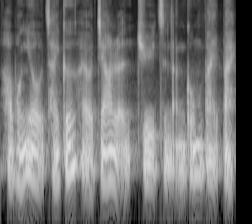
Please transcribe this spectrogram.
好朋友才哥还有家人去指南宫拜拜，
